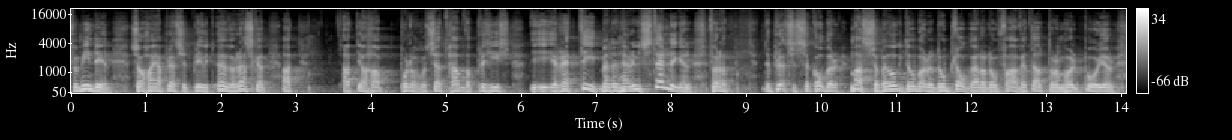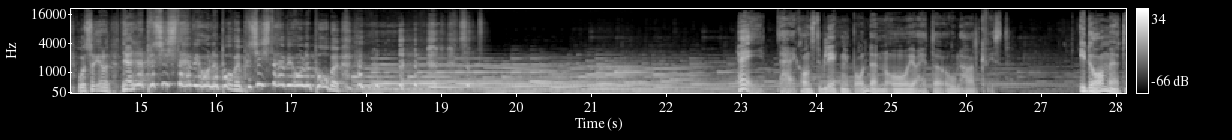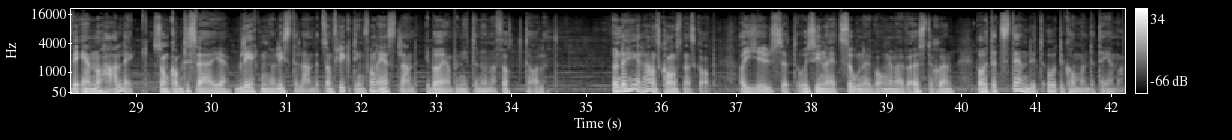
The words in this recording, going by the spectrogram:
för min del, så har jag plötsligt blivit överraskad att, att jag har på något sätt hamnat precis i, i rätt tid med den här utställningen. För att det plötsligt så kommer massor med ungdomar och de plågar och de fan vet allt vad de höll på och gör och säger att det är precis det här vi håller på med, precis det här vi håller på med. Hej, det här är Konst i Blekinge-podden och jag heter Ola Hallqvist. Idag möter vi Enno Hallek som kom till Sverige, Blekinge och Listerlandet som flykting från Estland i början på 1940-talet. Under hela hans konstnärskap har ljuset och i synnerhet solnedgångarna över Östersjön varit ett ständigt återkommande tema.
